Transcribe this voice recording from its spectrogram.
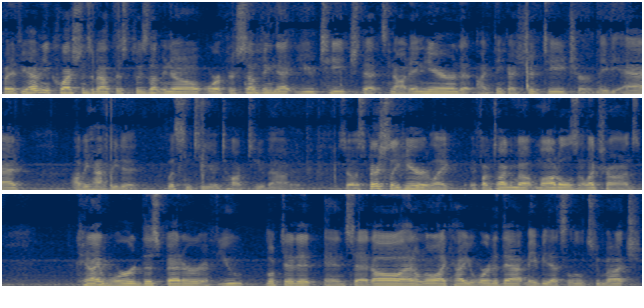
But if you have any questions about this, please let me know. Or if there's something that you teach that's not in here that I think I should teach or maybe add, I'll be happy to listen to you and talk to you about it. So especially here, like if I'm talking about models and electrons, can I word this better? If you looked at it and said, oh, I don't know like how you worded that, maybe that's a little too much,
